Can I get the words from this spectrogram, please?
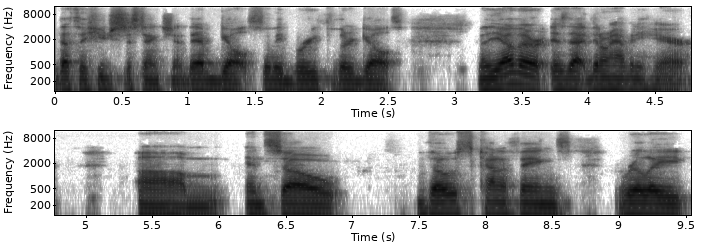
That's a huge distinction. They have gills, so they breathe through their gills. And the other is that they don't have any hair. Um, and so those kind of things really,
